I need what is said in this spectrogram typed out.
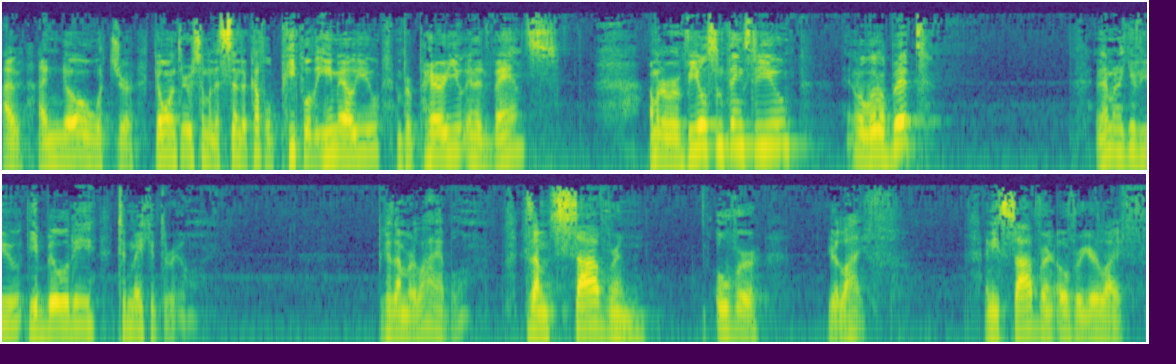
I, I know what you're going through, so I'm going to send a couple people to email you and prepare you in advance. I'm going to reveal some things to you in a little bit. And I'm going to give you the ability to make it through. Because I'm reliable. Because I'm sovereign over your life. And He's sovereign over your life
